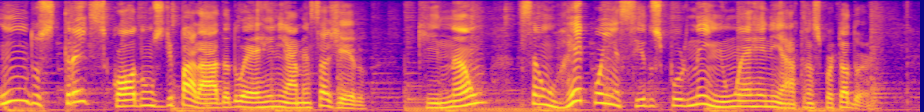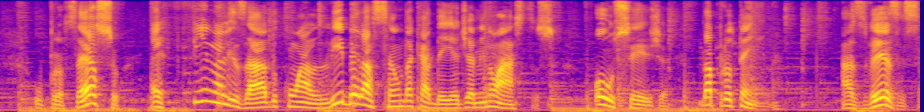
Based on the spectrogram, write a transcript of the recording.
um dos três códons de parada do RNA mensageiro, que não são reconhecidos por nenhum RNA transportador. O processo é finalizado com a liberação da cadeia de aminoácidos, ou seja, da proteína. Às vezes,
